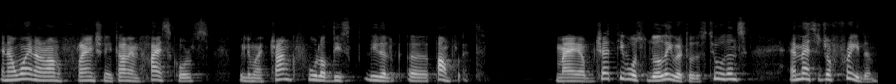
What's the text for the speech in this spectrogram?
and I went around French and Italian high schools with my trunk full of this little uh, pamphlet. My objective was to deliver to the students a message of freedom,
